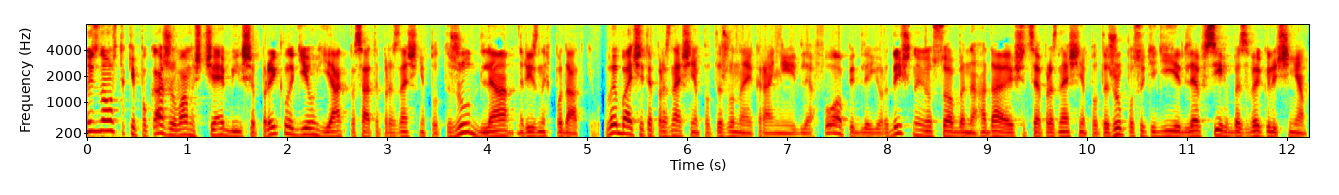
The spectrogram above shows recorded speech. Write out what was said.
Ну і знову ж таки покажу вам ще більше прикладів, як писати призначення платежу для різних податків. Ви бачите призначення платежу на екрані і для ФОП, і для юридичної особи. Нагадаю, що це призначення платежу по суті діє для всіх без виключення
